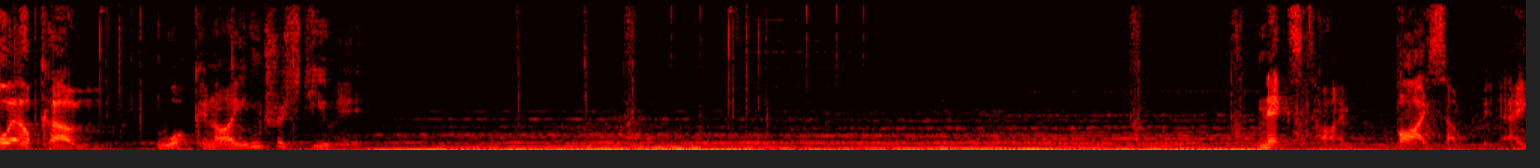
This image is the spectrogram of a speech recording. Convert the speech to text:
Welcome. What can I interest you in? Next time, buy something, eh?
